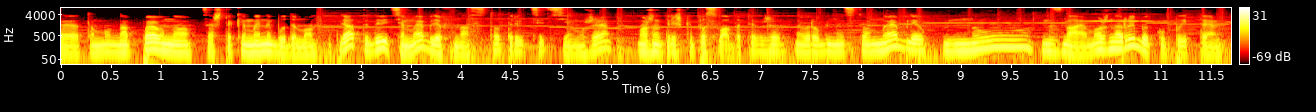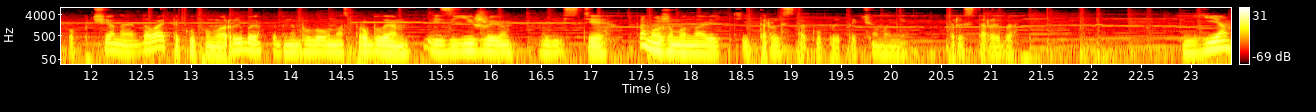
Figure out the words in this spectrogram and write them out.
е, тому напевно, все ж таки ми не будемо купляти. Дивіться, меблів у нас 137 вже. Можна трішки послабити вже виробництво меблів. Ну, не знаю, можна риби купити. Попчене. Давайте купимо риби, щоб не було у нас проблем із їжею. 200. Та можемо навіть і 300 купити, чому ні? 300 риби. Є.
